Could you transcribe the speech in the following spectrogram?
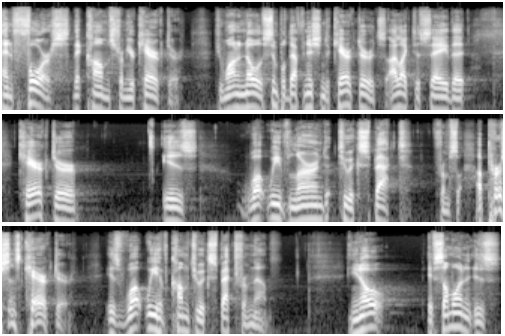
and force that comes from your character. If you want to know a simple definition to character, it's I like to say that character is what we've learned to expect from so, a person's character is what we have come to expect from them. You know, if someone is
